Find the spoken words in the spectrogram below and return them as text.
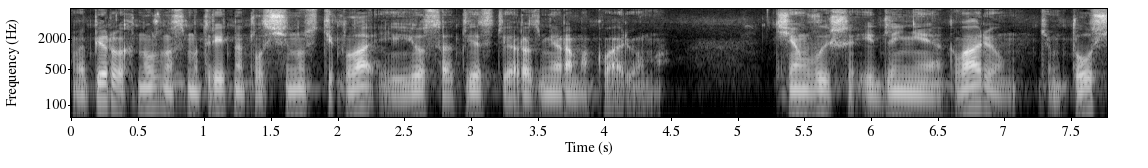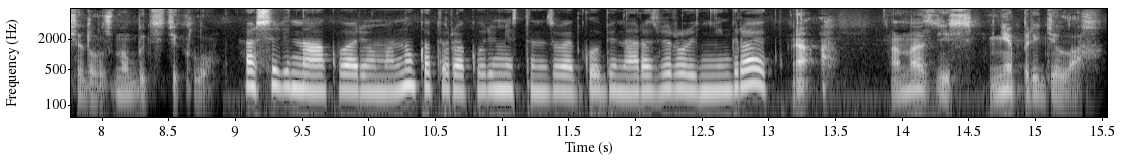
Во-первых, нужно смотреть на толщину стекла и ее соответствие размерам аквариума. Чем выше и длиннее аквариум, тем толще должно быть стекло. А ширина аквариума, ну, которую аквариумисты называют глубина, разве роли не играет? А, она здесь не при делах.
